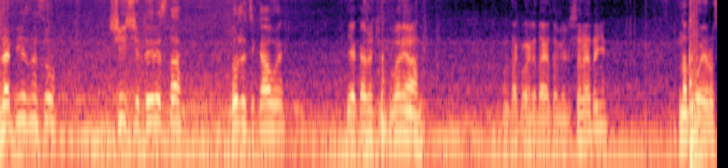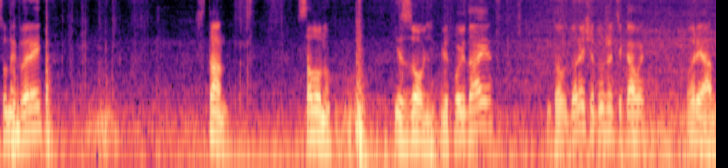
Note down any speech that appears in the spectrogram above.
Для бізнесу 6400. Дуже цікавий, як кажуть, варіант. Ось так виглядає автомобіль всередині. На двоє розсувних дверей. Стан салону іззовні відповідає. До, до речі, дуже цікавий варіант.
